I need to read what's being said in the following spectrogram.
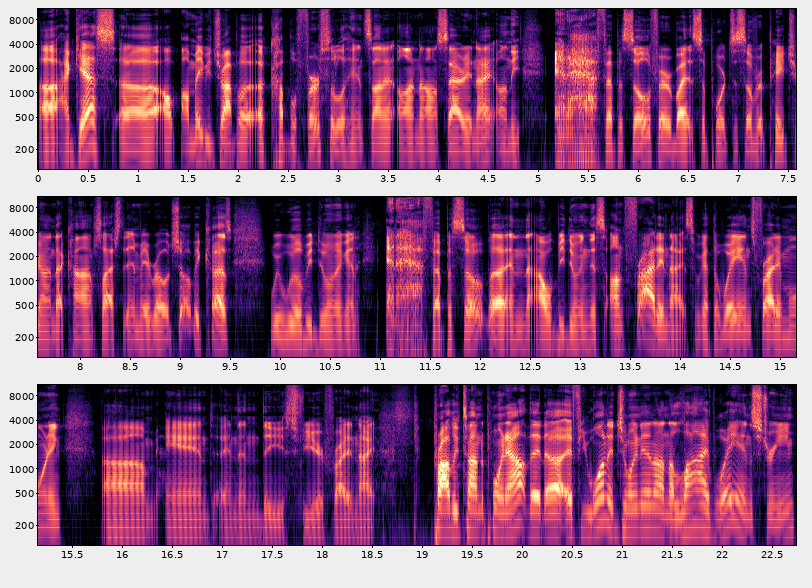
Uh, I guess uh, I'll, I'll maybe drop a, a couple first little hints on it on uh, Saturday night on the and a half episode for everybody that supports us over at patreon.com slash the MMA Roadshow because we will be doing an and a half episode, uh, and I will be doing this on Friday night. So we got the weigh-ins Friday morning, um, and and then the Sphere Friday night probably time to point out that uh, if you want to join in on a live weigh-in stream,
